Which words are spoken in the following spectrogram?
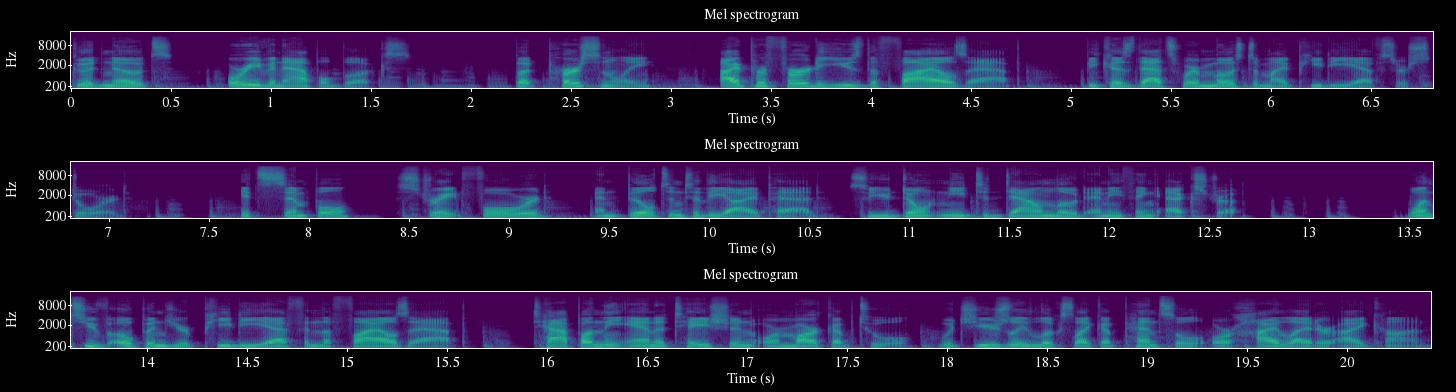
GoodNotes, or even Apple Books. But personally, I prefer to use the Files app because that's where most of my PDFs are stored. It's simple, straightforward, and built into the iPad, so you don't need to download anything extra. Once you've opened your PDF in the Files app, tap on the Annotation or Markup tool, which usually looks like a pencil or highlighter icon.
